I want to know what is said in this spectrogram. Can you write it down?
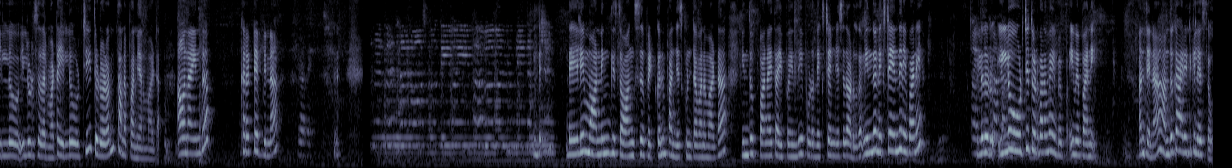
ఇల్లు ఇల్లు ఉడుస్తుంది అనమాట ఇల్లు ఉడిచి తుడవడం తన పని అనమాట అవునా ఇందు? కరెక్ట్ అయిపోయినా డైలీ మార్నింగ్ సాంగ్స్ పెట్టుకొని పని చేసుకుంటాం అనమాట ఇందు పని అయితే అయిపోయింది. ఇప్పుడు నెక్స్ట్ ఏం చేసేదో అడుగుదాం. ఇందు నెక్స్ట్ ఏంది నీ పని? ఇల్లు తుడు ఇల్లు ఊడ్చి తుడవడమే ఈమె- ఈమె పని. అంతేనా? అందుకే ఆరింటికి లేస్తావు.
